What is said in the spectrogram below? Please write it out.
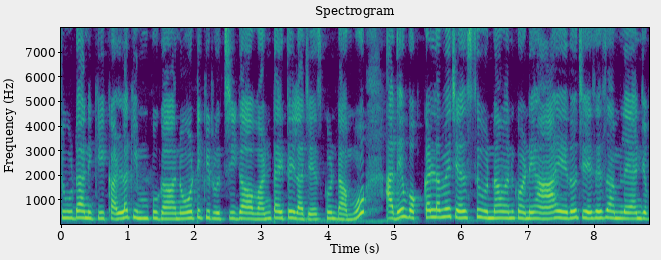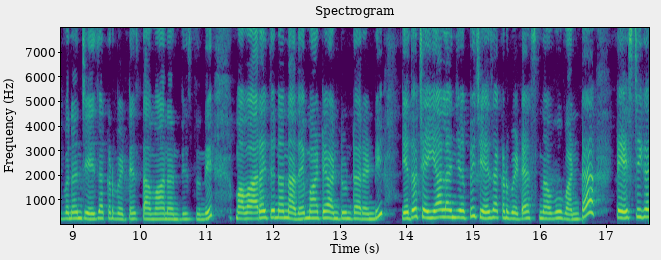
చూడడానికి కళ్ళకి ఇంపుగా నోటికి రుచిగా వంట అయితే ఇలా చేసుకుంటాము. అదే ఒక్కళ్ళమే చేస్తూ ఉన్నాం అనుకోండి ఆ ఏదో చేసేసాంలే అని చెప్పి నన్ను చేసి అక్కడ పెట్టేస్తామా అని అనిపిస్తుంది. మా వారైతే నన్ను అదే మాటే అంటుంటారండి. ఏదో చెయ్యాలని చెప్పి చేసి అక్కడ పెట్టేస్తున్నావు వంట టేస్టీగా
